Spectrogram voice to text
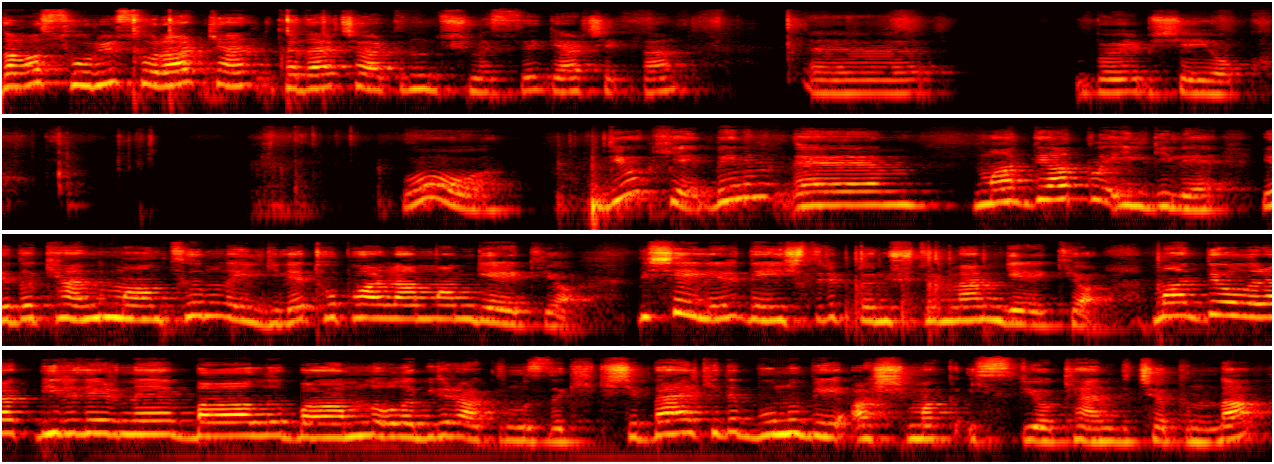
daha soruyu sorarken kader çarkının düşmesi gerçekten eee, böyle bir şey yok. Wow. Diyor ki benim eee, maddiyatla ilgili ya da kendi mantığımla ilgili toparlanmam gerekiyor. Bir şeyleri değiştirip dönüştürmem gerekiyor. Maddi olarak birilerine bağlı, bağımlı olabilir aklımızdaki kişi. Belki de bunu bir aşmak istiyor kendi çapında.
